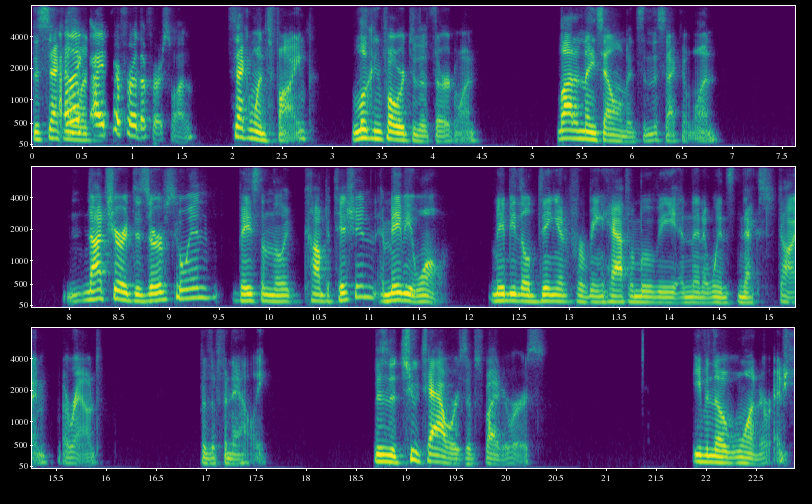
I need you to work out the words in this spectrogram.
The second I like one, I prefer the first one. second one's fine. Looking forward to the third one. A lot of nice elements in the second one. Not sure it deserves to win based on the competition, and maybe it won't. Maybe they'll ding it for being half a movie, and then it wins next time around for the finale. This is the two towers of Spider Verse, even though it won already.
